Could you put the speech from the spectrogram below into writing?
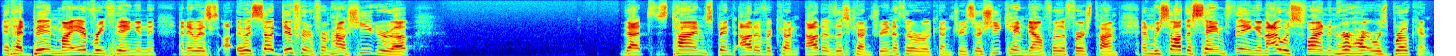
it had been my everything and, and it was it was so different from how she grew up that time spent out of a out of this country in a third world country. So she came down for the first time and we saw the same thing and I was fine and her heart was broken.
